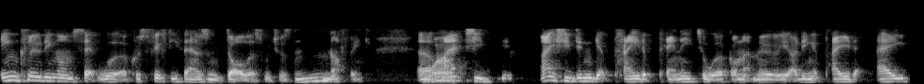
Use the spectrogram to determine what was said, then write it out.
including on set work, was $50,000, which was nothing. Uh, wow. I actually I actually didn't get paid a penny to work on that movie. I didn't get paid a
